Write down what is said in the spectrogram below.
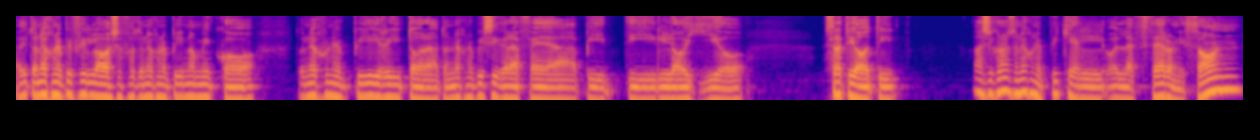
δηλαδή τον έχουν πει φιλόσοφο, τον έχουν πει νομικό τον έχουν πει ρήτορα, τον έχουν πει συγγραφέα, ποιητή, λόγιο, στρατιώτη. Αλλά συγχρόνως τον έχουν πει και ελευθέρων ηθών,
